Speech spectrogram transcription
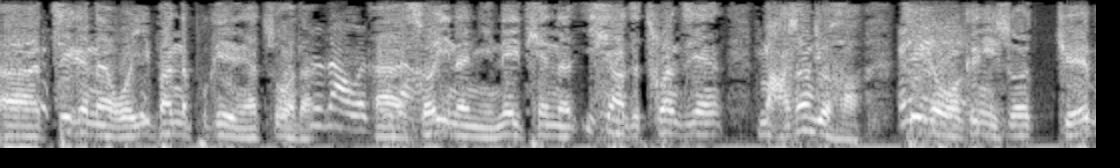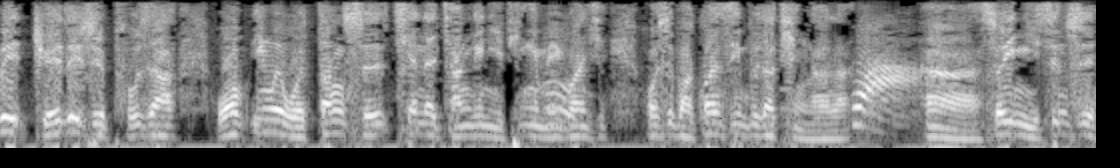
呃，这个呢，我一般的不给人家做的。我知道我知道呃，所以呢，你那天呢，一下子突然之间马上就好。哎这个我跟你说，绝对绝对是菩萨。我因为我当时现在讲给你听也没关系，我是把观世音菩萨请来了。哇啊，所以你真是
